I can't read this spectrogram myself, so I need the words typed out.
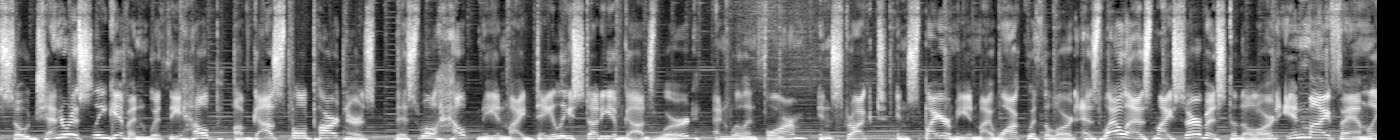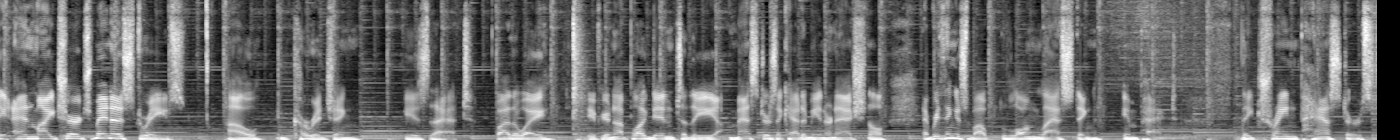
so generously given with the help of gospel partners. This will help me in my daily study of God's Word and will inform, instruct, inspire me in my walk with the Lord, as well as my service to the Lord in my family and my church ministries. How encouraging is that? By the way, if you're not plugged into the Masters Academy International, everything is about long lasting impact. They train pastors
